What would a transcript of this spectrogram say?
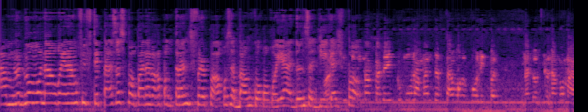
um, load mo muna ako kuya ng 50 pesos po para makapag-transfer po ako sa bangko ko kuya, doon sa Gcash Oh, po. Sige ma'am, patayin ko muna ma'am, tapos tawag ko ulit pag na-load ko na ma'am ha.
